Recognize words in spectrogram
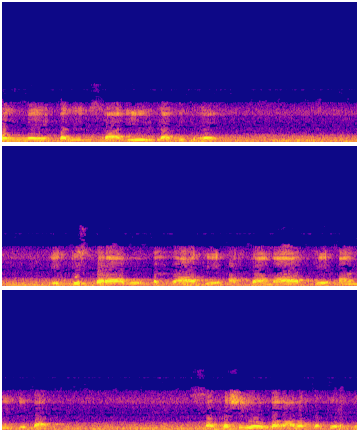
ان میں بنی اسرائیل کا ذکر ہے کہ کس طرح وہ اللہ کے احکامات کے آنے کے بعد سرکشی و بغاوت کرتے رہتے۔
